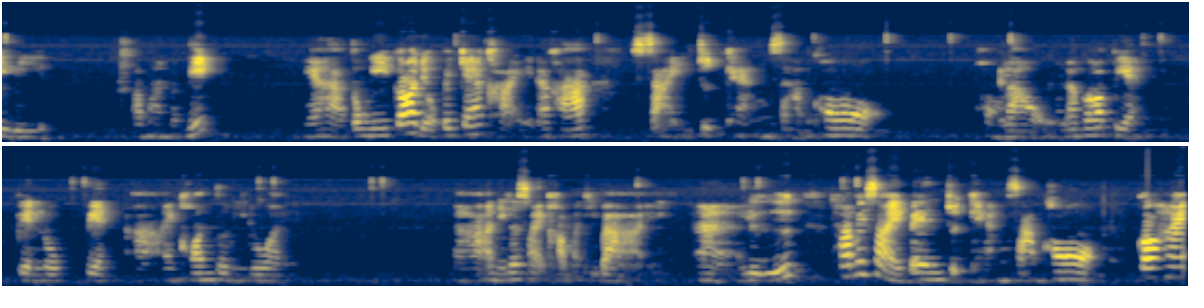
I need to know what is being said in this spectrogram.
delete ประมาณแบบนี้เนี่ยค่ะ ตรงนี้ก็เดี๋ยวไปแก้ไขนะคะ ใส่จุดแข็ง 3 ข้อของเรา แล้วก็เปลี่ยนเปลี่ยนลบเปลี่ยนไอคอนตัวนี้ด้วยนะคะ อันนี้ก็ใส่คำอธิบาย อ่าหรือถ้าไม่ใส่เป็นจุดแข็ง 3 ข้อ ก็ให้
